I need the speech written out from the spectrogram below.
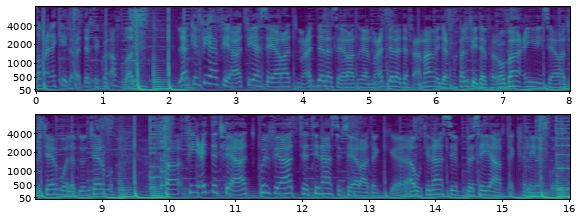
طبعا أكيد لو عدلت يكون أفضل لكن فيها فئات فيها سيارات معدلة سيارات غير معدلة دفع أمامي دفع خلفي دفع رباعي سيارات بتيربو ولا بدون تيربو. ففي عدة فئات كل فئات تناسب سياراتك أو تناسب سيارتك خلينا نقول.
